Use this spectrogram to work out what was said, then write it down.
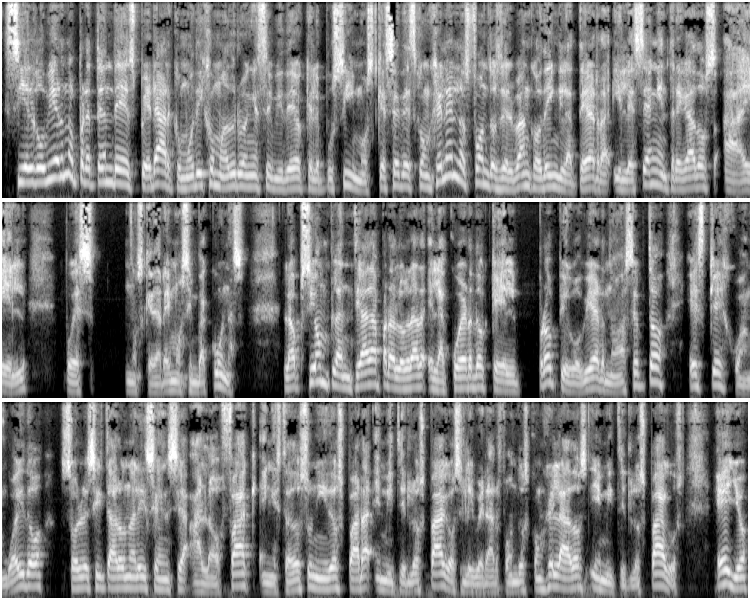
Si el gobierno pretende esperar, como dijo Maduro en ese video que le pusimos, que se descongelen los fondos del Banco de Inglaterra y le sean entregados a él, pues nos quedaremos sin vacunas. La opción planteada para lograr el acuerdo que el propio gobierno aceptó es que Juan Guaidó solicitara una licencia a la OFAC en Estados Unidos para emitir los pagos, liberar fondos congelados y emitir los pagos. Ello,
